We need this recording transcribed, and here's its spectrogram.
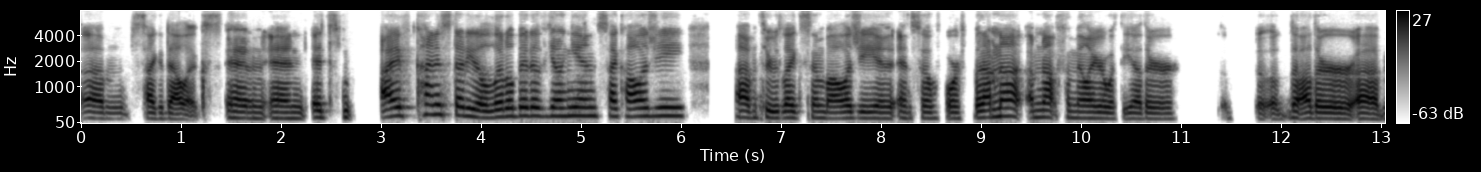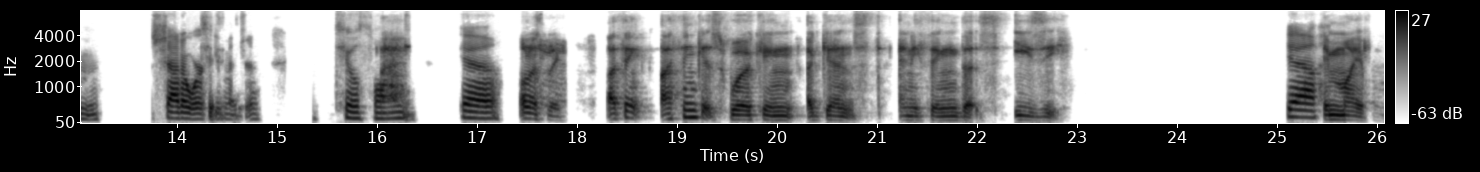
um psychedelics, and and it's I've kind of studied a little bit of Jungian psychology, um, through like symbology and, and so forth, but I'm not I'm not familiar with the other uh, the other um shadow work you mentioned. Teal Swan. Yeah. Honestly, I think I think it's working against anything that's easy. Yeah. In my opinion.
